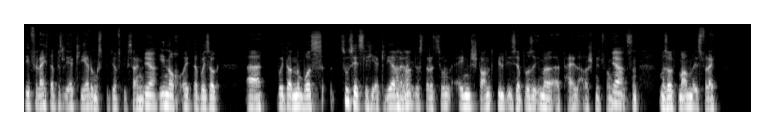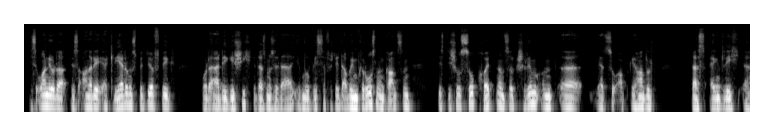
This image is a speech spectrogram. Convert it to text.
die vielleicht ein bisschen erklärungsbedürftig sind, Ja. je nach Alter, wo ich sage, äh, wo ich dann noch was zusätzlich erkläre, weil eine Illustration, ein Standbild ist ja bloß immer ein Teilausschnitt vom Ja. Ganzen. Man sagt, manchmal ist vielleicht das eine oder das andere erklärungsbedürftig oder auch die Geschichte, dass man sie da irgendwo besser versteht. Aber im Großen und Ganzen ist die schon so gehalten und so geschrieben und äh, wird so abgehandelt, dass eigentlich äh,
